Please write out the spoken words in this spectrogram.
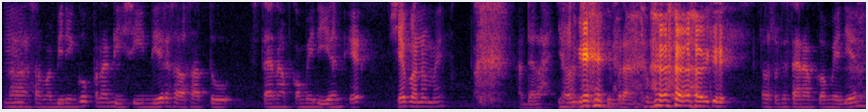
Hmm. uh, sama bini gue pernah disindir salah satu stand up comedian Siapa namanya? adalah jangan nanti berantem Oke. salah satu stand up comedian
